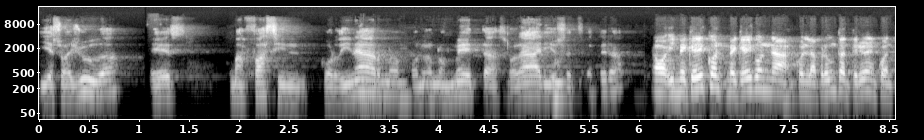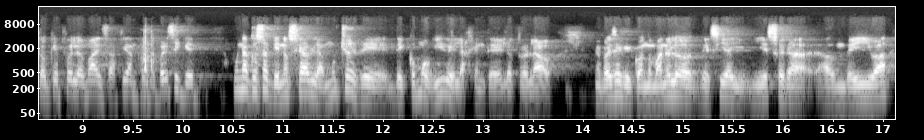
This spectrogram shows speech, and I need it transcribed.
y eso ayuda. Es más fácil coordinarnos, ponernos metas, horarios, etcétera. No, y me quedé, con, me quedé con, una- con la pregunta anterior en cuanto a qué fue lo más desafiante. Me parece que una cosa que no se habla mucho es de, de cómo vive la gente del otro lado. Me parece que cuando Manolo decía, y, eso era a donde iba,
